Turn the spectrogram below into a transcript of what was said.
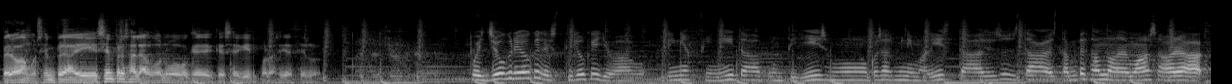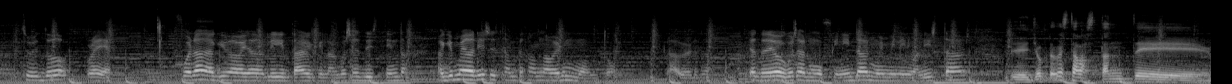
Pero vamos, siempre, hay, siempre sale algo nuevo que, que seguir, por así decirlo. Pues yo creo que el estilo que yo hago, línea finita, puntillismo, cosas minimalistas, eso está, está empezando además ahora, sobre todo, pues, fuera de aquí de Valladolid y tal, que la cosa es distinta. Aquí en Valladolid se está empezando a ver un montón, la verdad. Ya te digo, cosas muy finitas, muy minimalistas. Eh, yo creo que está bastante,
